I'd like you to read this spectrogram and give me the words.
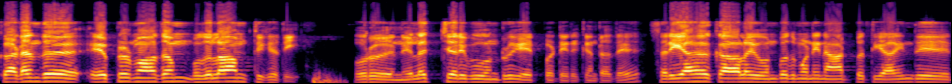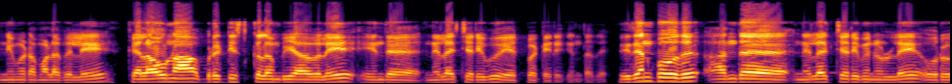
கடந்த ஏப்ரல் மாதம் முதலாம் திகதி. ஒரு நிலச்சரிவு ஒன்று ஏற்பட்டிருக்கின்றது. சரியாக காலை ஒன்பது மணி நாற்பத்தி ஐந்து நிமிடம் அளவிலே கெலவுனா பிரிட்டிஷ் கொலம்பியாவிலே இந்த நிலச்சரிவு ஏற்பட்டிருக்கின்றது. இதன்போது அந்த நிலச்சரிவினுள்ளே ஒரு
